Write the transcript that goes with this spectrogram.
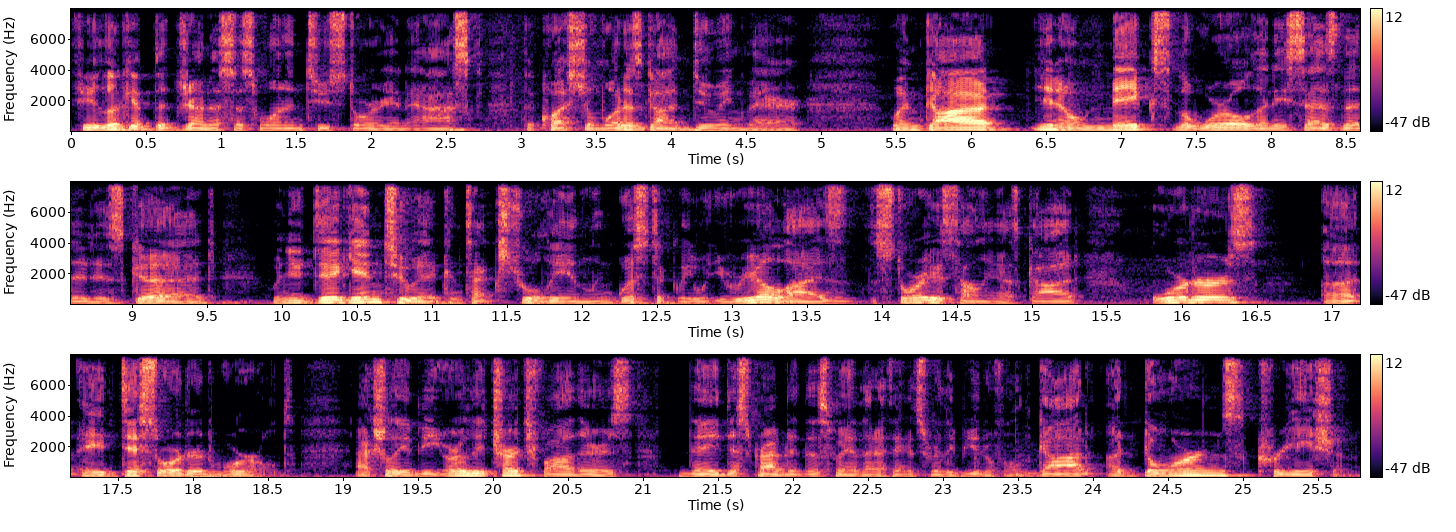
If you look at the Genesis 1 and 2 story and ask the question, what is God doing there? When God, you know, makes the world and he says that it is good, when you dig into it contextually and linguistically, what you realize is the story is telling us God orders uh, a disordered world. Actually, the early church fathers they described it this way that I think it's really beautiful. God adorns creation.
